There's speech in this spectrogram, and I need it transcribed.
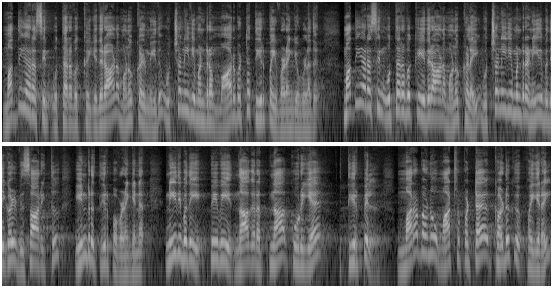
மத்திய அரசின் உத்தரவுக்கு எதிரான மனுக்கள் மீது உச்சநீதிமன்றம் மாறுபட்ட தீர்ப்பை வழங்கியுள்ளது. மத்திய அரசின் உத்தரவுக்கு எதிரான மனுக்களை உச்சநீதிமன்ற நீதிபதிகள் விசாரித்து இன்று தீர்ப்பு வழங்கினர். நீதிபதி பி வி நாகரத்னா கூறிய தீர்ப்பில் மரபணு மாற்றப்பட்ட கடுகு பயிரை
